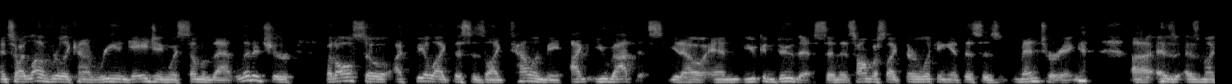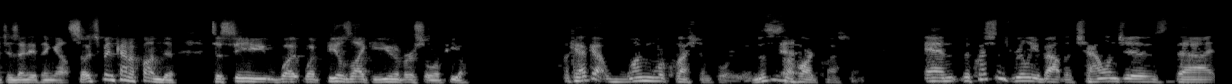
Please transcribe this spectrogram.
And so I love really kind of re-engaging with some of that literature but also I feel like this is like telling me, I, you got this, you know, and you can do this. And it's almost like they're looking at this as mentoring, uh, as, as much as anything else. So it's been kind of fun to, to see what, what feels like a universal appeal. Okay. I've got one more question for you. And this is yeah. a hard question. And the question is really about the challenges that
